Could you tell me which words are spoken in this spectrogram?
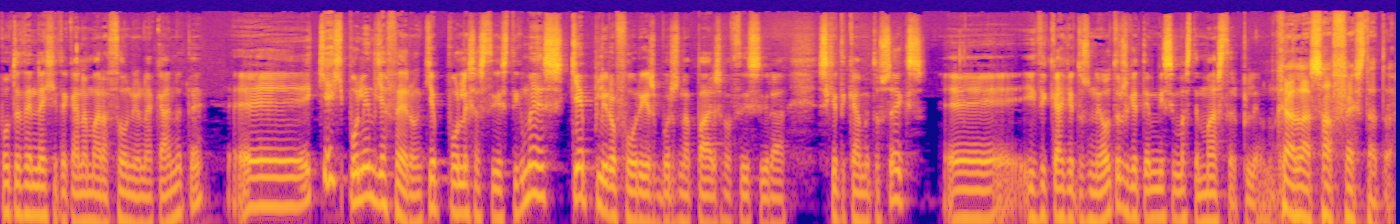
οπότε δεν έχετε κανένα μαραθώνιο να κάνετε. Ε, και έχει πολύ ενδιαφέρον και πολλές αστείες στιγμές και πληροφορίες μπορείς να πάρεις από αυτή τη σειρά σχετικά με το σεξ. Ε, ειδικά για τους νεότερους, γιατί εμείς είμαστε master πλέον. Καλά, σαφέστατα.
